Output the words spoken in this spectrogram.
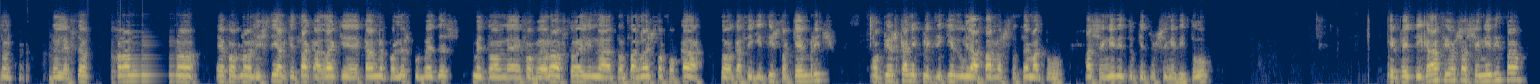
τον τελευταίο χρόνο έχω γνωριστεί αρκετά καλά και κάνουμε πολλές κουβέντες με τον ε, φοβερό αυτό Έλληνα, τον Θανάσιο Φωκά, τον καθηγητή στο Κέμπριτζ, ο οποίος κάνει εκπληκτική δουλειά πάνω στο θέμα του ασυνείδητου και του συνειδητού και περιγράφει ως ασυνείδητο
